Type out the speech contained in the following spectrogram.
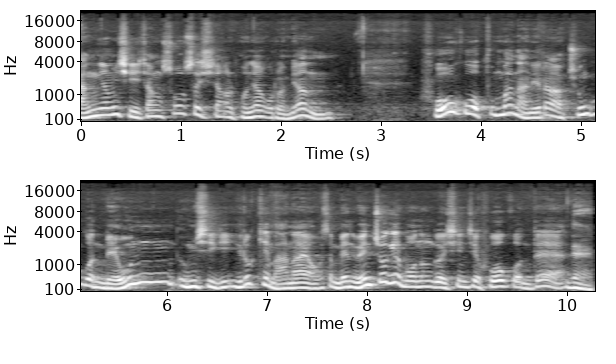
양념 시장, 소스 시장을 보냐고 그러면 후어구어뿐만 아니라 중국은 매운 음식이 이렇게 많아요. 그래서 맨 왼쪽에 보는 것이 이제 후어구어인데 네.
